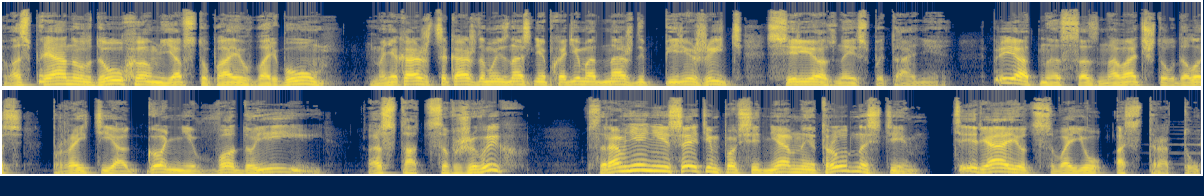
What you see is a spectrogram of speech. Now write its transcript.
Воспрянув духом, я вступаю в борьбу. Мне кажется, каждому из нас необходимо однажды пережить серьезное испытание. Приятно осознавать, что удалось пройти огонь и воду и остаться в живых. В сравнении с этим повседневные трудности теряют свою остроту.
